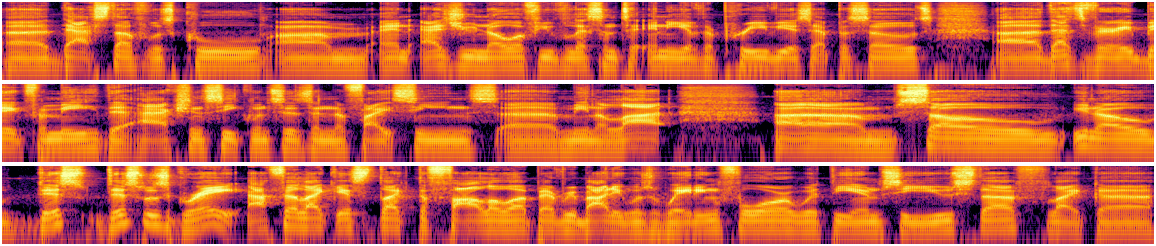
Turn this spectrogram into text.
uh, that stuff was cool. Um, and as you know, if you've listened to any of the previous episodes, uh, that's very big for me. The action sequences and the fight scenes uh, mean a lot. Um, so you know, this this was great. I feel like it's like the follow up everybody was waiting for with the MCU stuff. Like uh,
